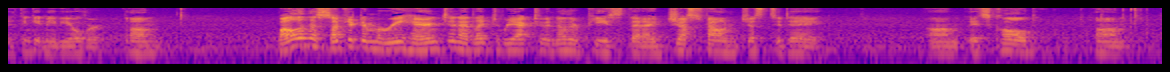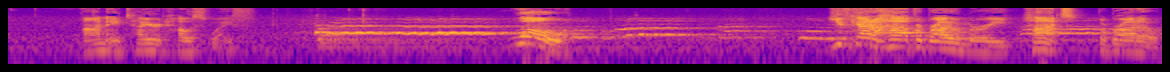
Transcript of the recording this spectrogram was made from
I think it may be over. Um, while on the subject of Marie Harrington, I'd like to react to another piece that I just found just today. Um, it's called um, On a Tired Housewife. Whoa! You've got a hot vibrato, Marie. Hot vibrato.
